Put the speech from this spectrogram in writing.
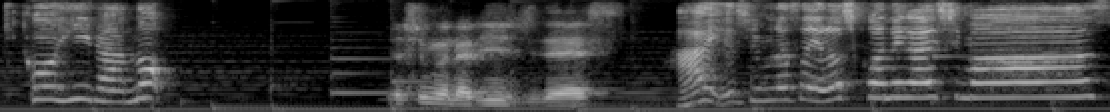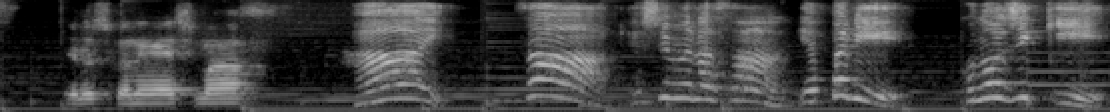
気候ヒーラーの吉村隆二です。はい、吉村さんよろしくお願いします。よろしくお願いします。はい。さあ、吉村さん、やっぱりこの時期、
